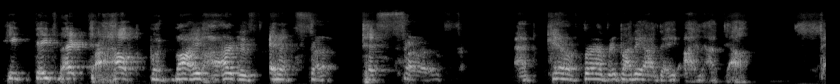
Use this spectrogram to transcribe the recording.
He needs me to help. But my heart is in it, sir, to serve and care for everybody on the island, sir.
